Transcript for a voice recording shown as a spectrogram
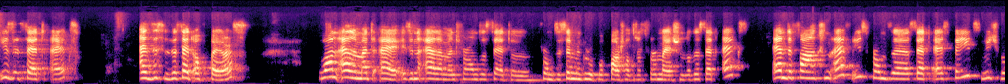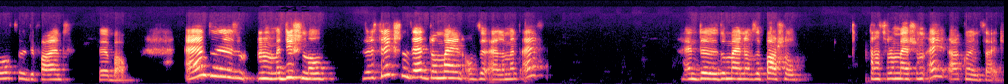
is the set X, and this is the set of pairs. One element A is an element from the set uh, from the semigroup of partial transformation of the set X, and the function f is from the set SPX, which was defined above. And uh, additional restriction that domain of the element f and the domain of the partial transformation A are coincide.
